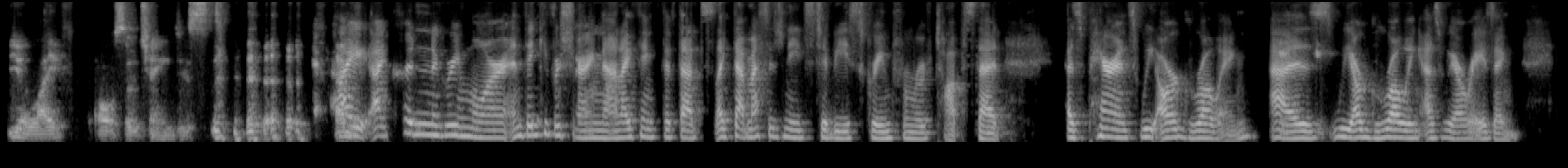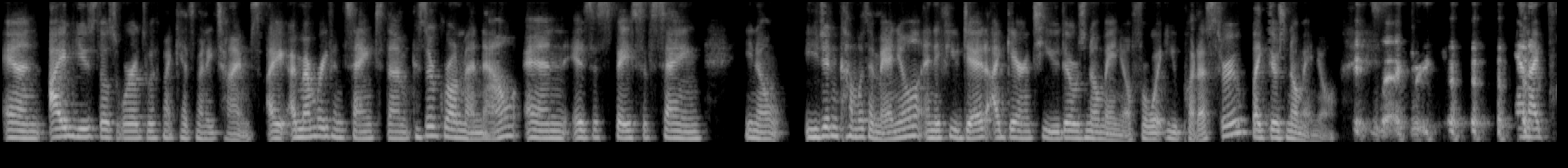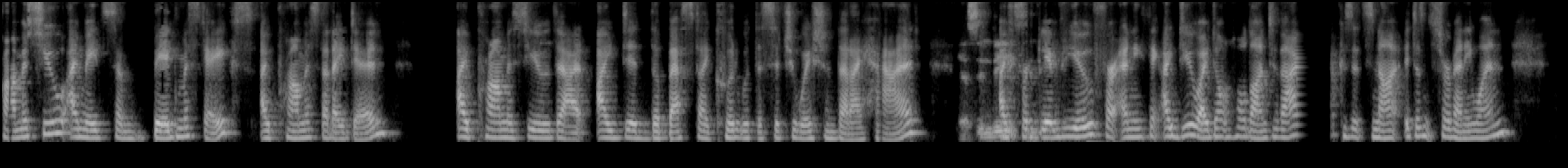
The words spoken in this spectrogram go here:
your life also changes. I I couldn't agree more and thank you for sharing that. I think that that's like that message needs to be screamed from rooftops that as parents we are growing as we are growing as we are raising. And I've used those words with my kids many times. I, I remember even saying to them, because they're grown men now, and is a space of saying, you know, you didn't come with a manual. And if you did, I guarantee you there was no manual for what you put us through. Like there's no manual. Exactly. and I promise you, I made some big mistakes. I promise that I did. I promise you that I did the best I could with the situation that I had. Yes, indeed. I forgive you for anything. I do. I don't hold on to that because it's not, it doesn't serve anyone.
